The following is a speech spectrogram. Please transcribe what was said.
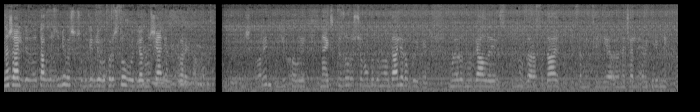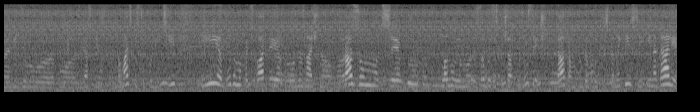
На жаль, так зрозуміло, що цю будівлю використовують для знущання над тваринами. Тварин поїхали на експризору, що ми будемо далі робити. Ми розмовляли ну зараз суда, тут представниця є начальник керівник відділу по зв'язку з громадськістю поліції. І будемо працювати однозначно разом. Це плануємо зробити спочатку зустріч, да, там де будуть представники всі, і надалі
